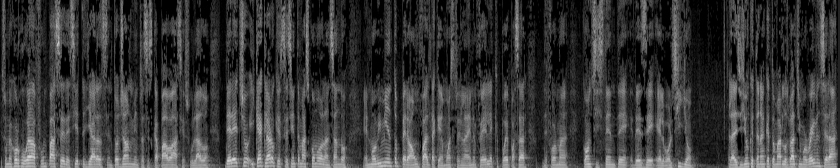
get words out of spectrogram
Su mejor jugada fue un pase de 7 yardas en touchdown mientras escapaba hacia su lado derecho y queda claro que se siente más cómodo lanzando en movimiento, pero aún falta que demuestre en la NFL que puede pasar de forma consistente desde el bolsillo. La decisión que tendrán que tomar los Baltimore Ravens será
